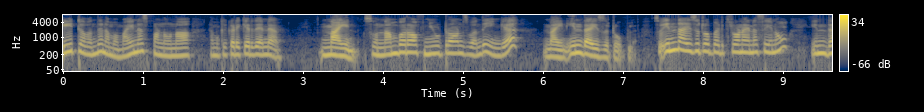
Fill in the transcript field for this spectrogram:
எயிட்டை வந்து நம்ம மைனஸ் பண்ணோன்னா நமக்கு கிடைக்கிறது என்ன? Nine so number of neutrons வந்து இங்கே நைன் இந்த ஐசோடோப்பில் ஸோ இந்த ஐசோடோப் எடுத்துட்டோன்னா என்ன செய்யணும்? இந்த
